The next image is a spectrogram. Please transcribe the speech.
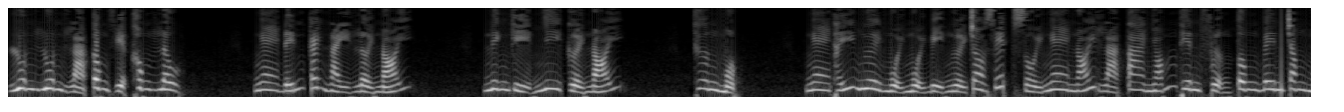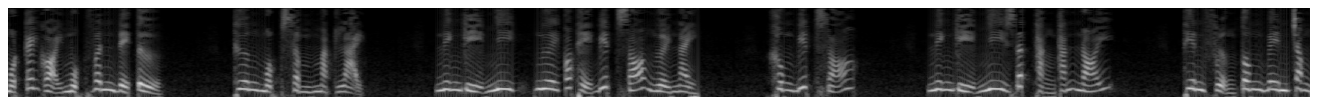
luôn luôn là công việc không lâu. nghe đến c á c h này lời nói, ninh kỳ nhi cười nói, thương một, nghe thấy ngươi muội muội bị người cho giết rồi nghe nói là ta nhóm thiên phượng tông bên trong một cái gọi mục vân đệ tử. thương một sầm mặt lại. ninh kỳ nhi, ngươi có thể biết rõ người này. không biết rõ. ninh kỳ nhi rất thẳng thắn nói. thiên phượng tông bên trong,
